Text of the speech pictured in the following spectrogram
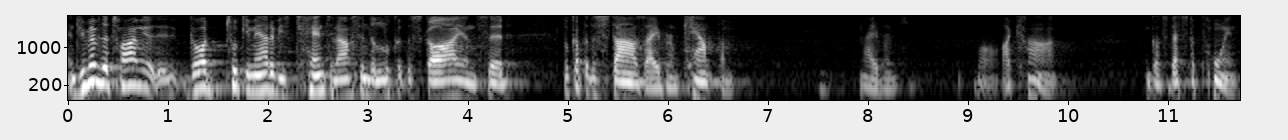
And do you remember the time uh, God took him out of his tent and asked him to look at the sky and said, Look up at the stars, Abram, count them. And Abram, Well, I can't. And God said, That's the point.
